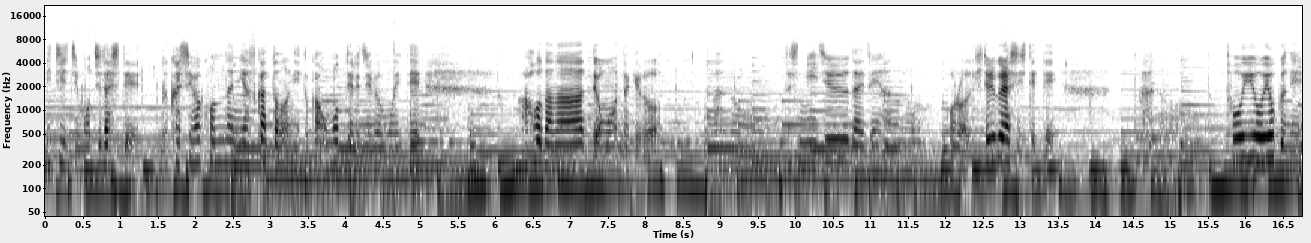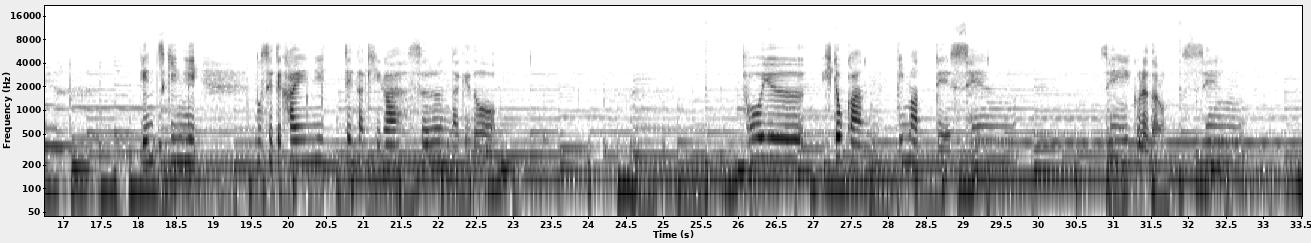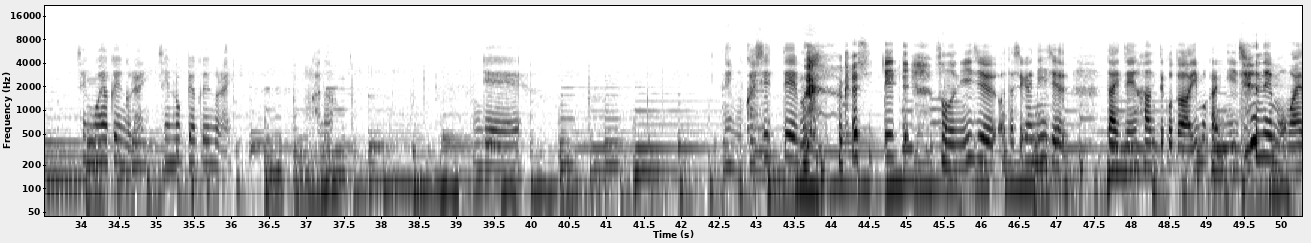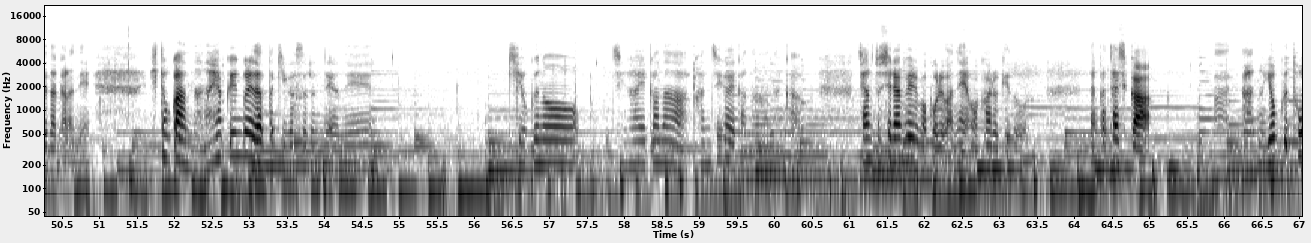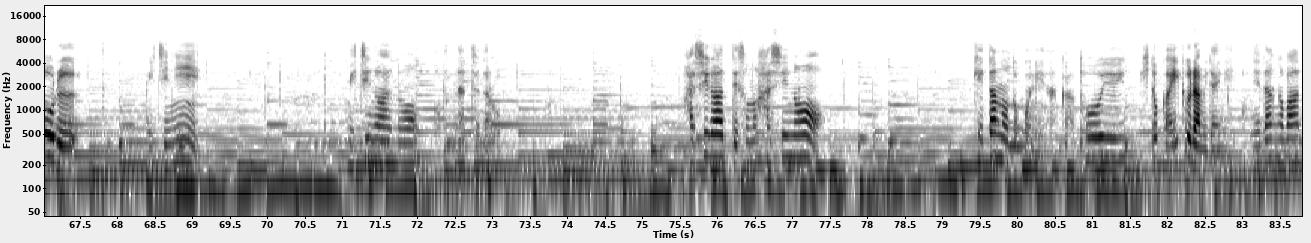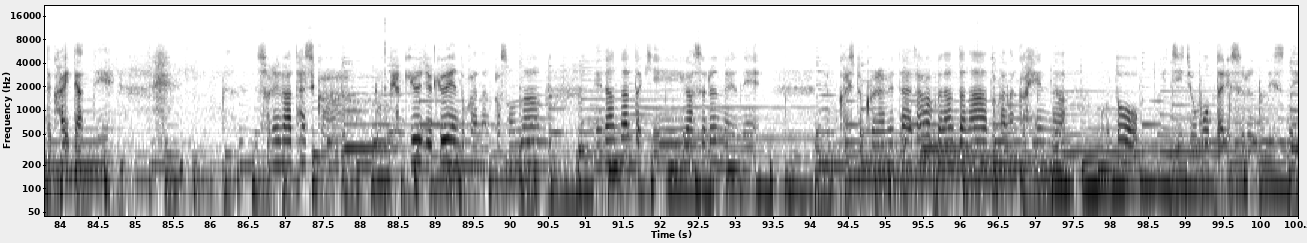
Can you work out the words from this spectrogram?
いちいち持ち出して昔はこんなに安かったのにとか思ってる自分もいてアホだなーって思うんだけどあの私20代前半の頃一人暮らししててあの灯油をよくね原付に乗せて買いに行ってた気がするんだけど灯油1缶今って1000いくらだろう？1000 1500円ぐらい？1600円ぐらいかな？でね昔って 昔ってってその20私が20代前半ってことは今から20年も前だからね1缶700円ぐらいだった気がするんだよね。記憶の違いかな勘違いかななんかちゃんと調べればこれはねわかるけどなんか確かあのよく通る道に道のあの何て言うんだろう。橋があってその橋の桁のとこになんか灯油1缶いくらみたいに値段がバーンって書いてあってそれが確か699円とかなんかそんな値段だった気がするんだよね。昔と比べたら高くなったなとかなんか変なことをいちいち思ったりするのですね、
